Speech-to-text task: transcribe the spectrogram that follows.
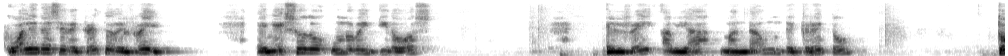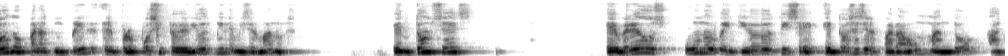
¿Cuál era ese decreto del rey? En Éxodo 1.22, el rey había mandado un decreto, todo para cumplir el propósito de Dios, miren mis hermanos. Entonces, Hebreos 1.22 dice, entonces el faraón mandó a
